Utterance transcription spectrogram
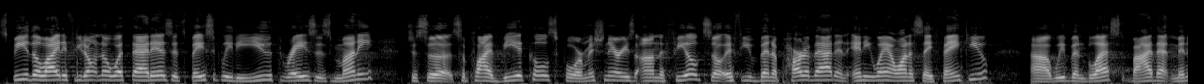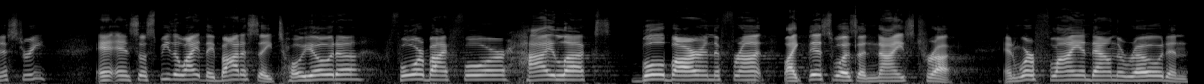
Speed the Light, if you don't know what that is, it's basically the youth raises money to su- supply vehicles for missionaries on the field. So if you've been a part of that in any way, I want to say thank you. Uh, we've been blessed by that ministry. And, and, so Speed the Light, they bought us a Toyota 4x4 Hilux, bull bar in the front. Like this was a nice truck. And we're flying down the road and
